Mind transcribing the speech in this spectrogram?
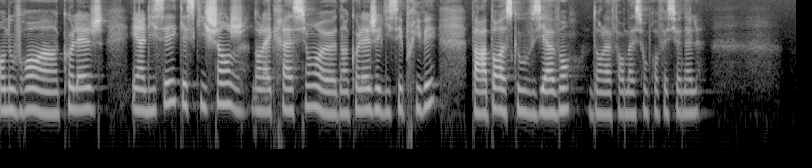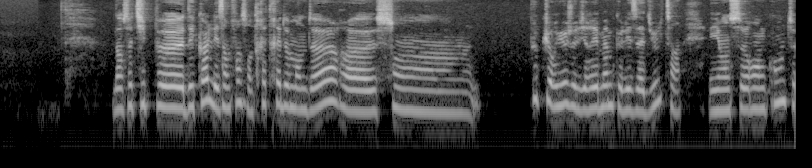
en ouvrant un collège et un lycée. Qu'est-ce qui change dans la création euh, d'un collège et lycée privé par rapport à ce que vous faisiez avant dans la formation professionnelle? Dans ce type euh, d'école, les enfants sont très très demandeurs, euh, sont plus curieux, je dirais, même que les adultes. Et on se rend compte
